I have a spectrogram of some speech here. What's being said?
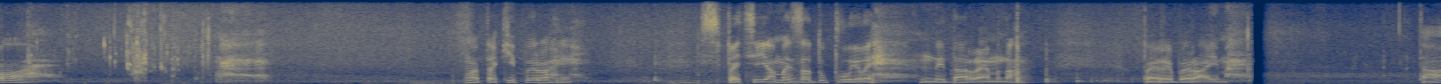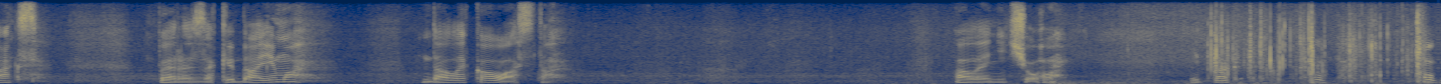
О. Отакі пироги. Спеціями задуплили. Недаремно. Перебираємо. Такс. Перезакидаємо. Далековасто. Але нічого. І так. Оп. Оп.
